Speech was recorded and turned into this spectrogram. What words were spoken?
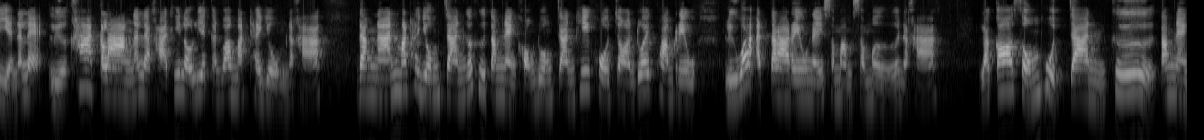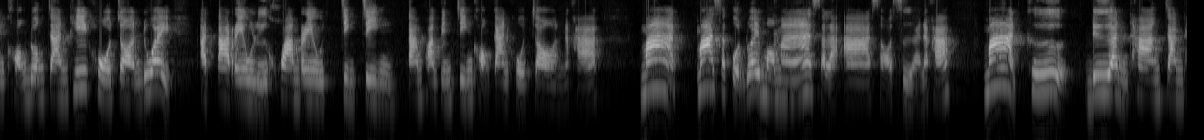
ลี่ยนั่นแหละ หรือค่ากลางนั่นแหละค่ะ ที่เราเรียกกันว่ามัธยมนะคะ ดังนั้นมัธยมจันทร์ก็คือตำแหน่งของดวงจันทร์ที่โคจรด้วยความเร็ว หรือว่าอัตราเร็วในสม่ำเสมอนะคะ แล้วก็สมผุดจันทร์คือตำแหน่งของดวงจันทร์ที่โคจรด้วยอัตราเร็วหรือความเร็วจริง ๆ ตามความเป็นจริงของการโคจรนะคะ มาดมาดสะกดด้วยมอม้าสระอาสอเสือนะคะ มาดคือเดือนทางจันท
